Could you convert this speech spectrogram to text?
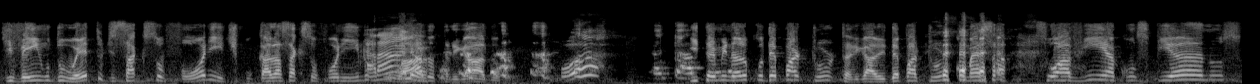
que vem um dueto de saxofone, tipo, cada saxofone indo Caralho. pro lado, tá ligado? Porra! E terminando com o Departure, tá ligado? E Departure começa suavinha com os pianos,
